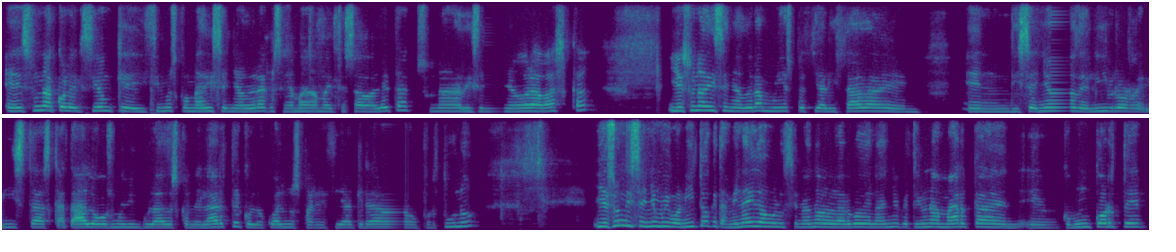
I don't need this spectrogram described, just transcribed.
es una colección que hicimos con una diseñadora que se llama Maite Zabaleta, que es una diseñadora vasca y es una diseñadora muy especializada en, en diseño de libros, revistas, catálogos muy vinculados con el arte, con lo cual nos parecía que era oportuno. Y es un diseño muy bonito que también ha ido evolucionando a lo largo del año, que tiene una marca como un corte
